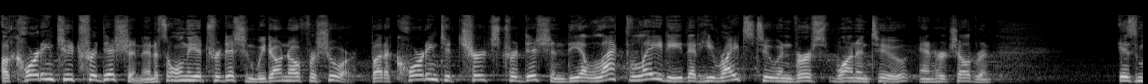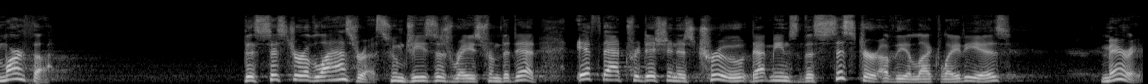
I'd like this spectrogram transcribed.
According to tradition, and it's only a tradition, we don't know for sure, but according to church tradition, the elect lady that he writes to in verse 1 and 2 and her children is Martha the sister of Lazarus, whom Jesus raised from the dead. If that tradition is true, that means the sister of the elect lady is Mary.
